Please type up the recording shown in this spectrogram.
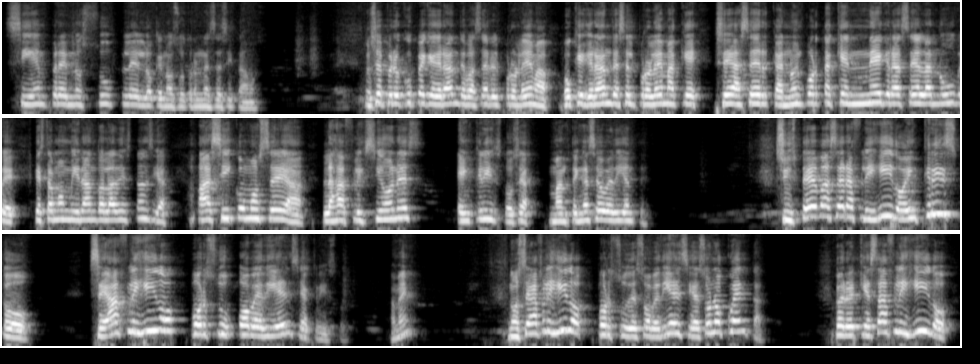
siempre nos suple lo que nosotros necesitamos. No se preocupe qué grande va a ser el problema o qué grande es el problema que se acerca. No importa qué negra sea la nube que estamos mirando a la distancia. Así como sean las aflicciones en Cristo. O sea, manténgase obediente. Si usted va a ser afligido en Cristo, se ha afligido por su obediencia a Cristo. Amén. No se ha afligido por su desobediencia. Eso no cuenta. Pero el que está afligido,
